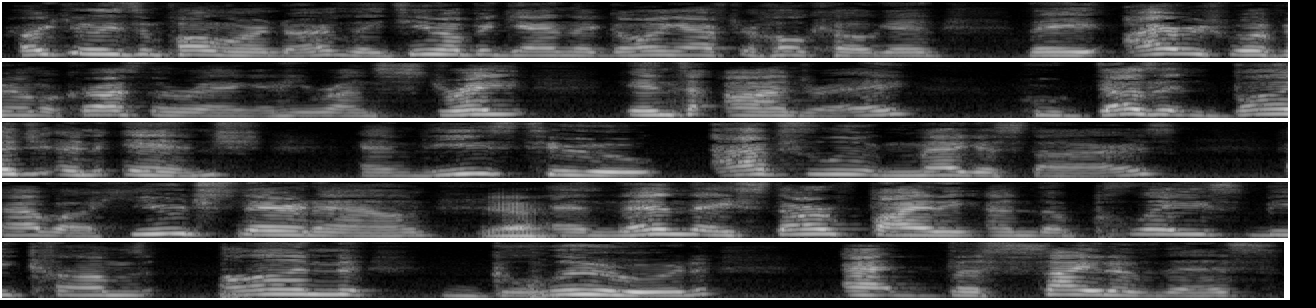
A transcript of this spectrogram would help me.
Hercules and Paul Orndorff, they team up again. They're going after Hulk Hogan. They Irish whip him across the ring and he runs straight into Andre, who doesn't budge an inch and these two absolute megastars have a huge stare down. Yes. And then they start fighting and the place becomes unglued at the sight of this.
